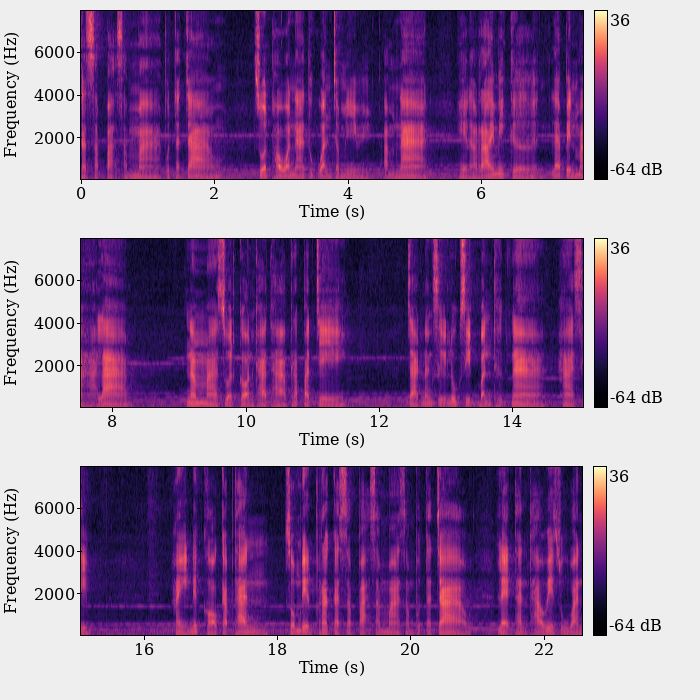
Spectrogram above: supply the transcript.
กัสสปะสัมมาพุทธเจ้า สวดภาวนาทุกวันจะมีอำนาจ เหตุร้ายไม่เกิดและเป็นมหาลาภนำมาสวดก่อนคาถาพระปัจเจกจากหนังสือลูกศิษย์บันทึกหน้า 50 ให้นึกขอกับท่าน สมเด็จพระกัสสปะสัมมาสัมพุทธเจ้า และท่านท้าวเวสสุวรรณ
